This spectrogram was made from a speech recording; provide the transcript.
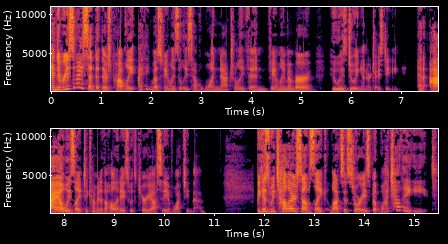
And the reason I said that there's probably, I think most families at least have one naturally thin family member who is doing energized eating. And I always like to come into the holidays with curiosity of watching them because we tell ourselves like lots of stories, but watch how they eat.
